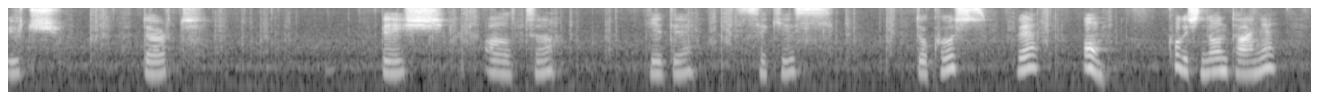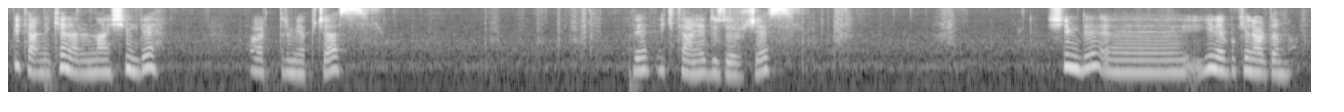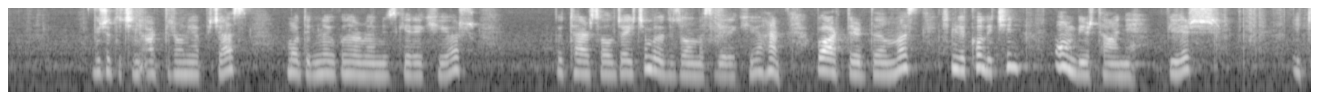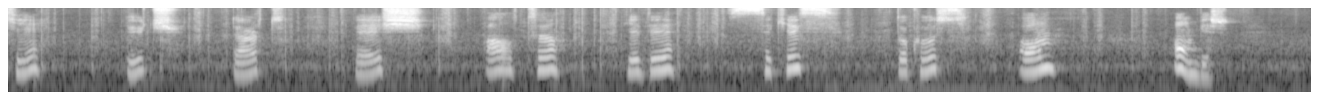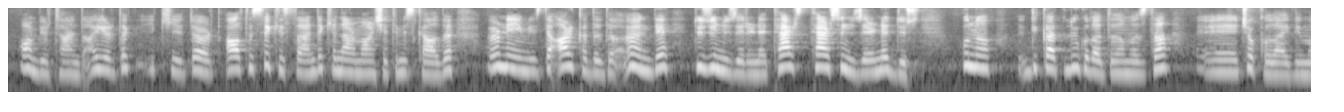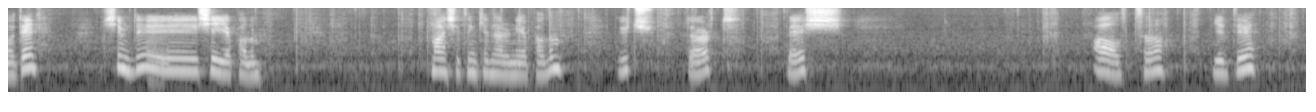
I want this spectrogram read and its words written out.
3 4 5 6 7 8 9 ve 10 kol içinde 10 tane bir tane kenarından şimdi arttırım yapacağız ve iki tane düz öreceğiz şimdi e, yine bu kenardan vücut için arttırım yapacağız modeline uygun örmemiz gerekiyor bu ters olacağı için bu da düz olması gerekiyor. Hem bu arttırdığımız şimdi kol için 11 tane. 1 2 3 4 5 6 7 8 9 10 11. 11 tane de ayırdık. 2, 4, 6, 8 tane de kenar manşetimiz kaldı. Örneğimizde arkada da önde düzün üzerine ters, tersin üzerine düz. Bunu dikkatli uyguladığımızda e, çok kolay bir model. Şimdi e, şey yapalım. Manşetin kenarını yapalım. 3, 4, 5, 6, 7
